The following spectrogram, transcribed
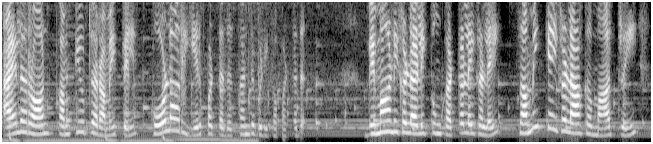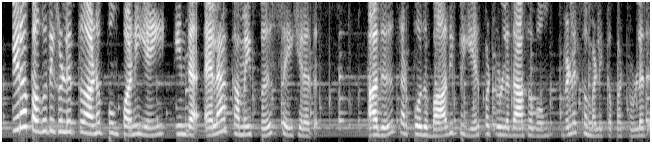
ஐலரான் கம்ப்யூட்டர் அமைப்பில் கோளாறு ஏற்பட்டது கண்டுபிடிக்கப்பட்டது. விமானிகள் அளிக்கும் கட்டளைகளை சமிக்கைகளாக மாற்றி பிற பகுதிகளுக்கு அனுப்பும் பணியை இந்த எலாக் அமைப்பு செய்கிறது. அது தற்போது பாதிப்பு ஏற்பட்டுள்ளதாகவும் விளக்கம் அளிக்கப்பட்டுள்ளது.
